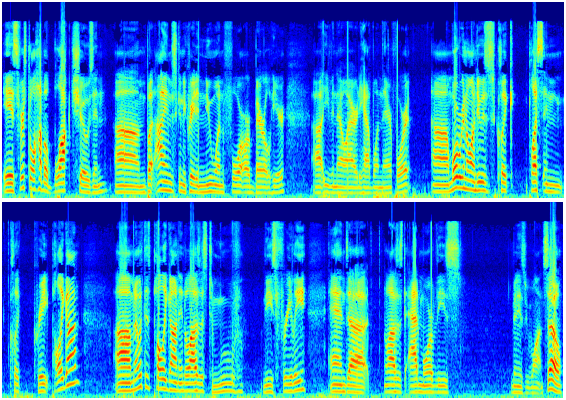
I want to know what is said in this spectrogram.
is first of all have a block chosen, um, but I am just going to create a new one for our barrel here, uh, even though I already have one there for it. Um, what we're going to want to do is click plus and click create polygon. Um, now with this polygon, it allows us to move these freely and uh, allows us to add more of these as many as we want. So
